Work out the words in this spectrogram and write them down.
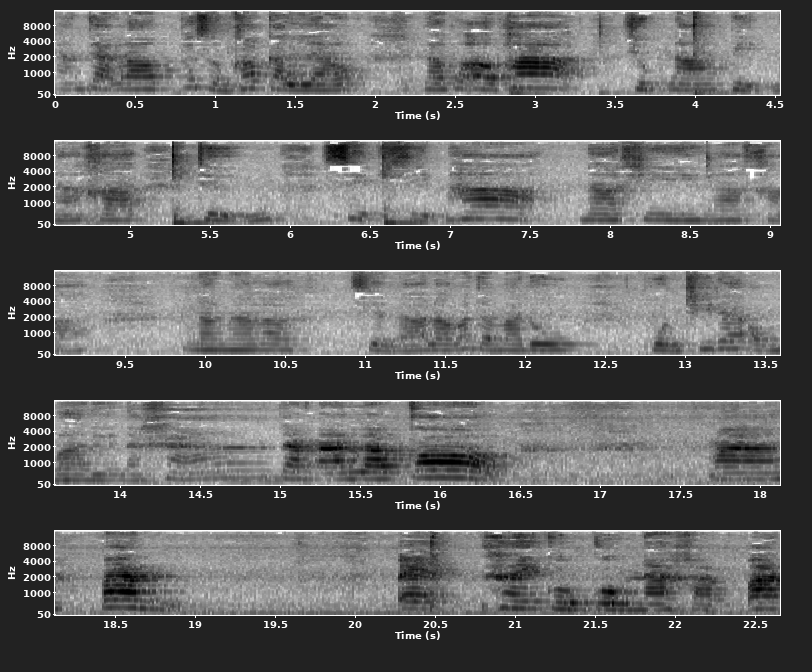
หลังจาก เราผสมเข้ากันแล้วเราก็เอาผ้าชุบน้ำปิดนะคะ ถึง 10-15 นาทีนะคะ ดังนั้นเราเสร็จแล้วเราก็จะมาดูผลที่ได้ออกมาเลยนะคะ จากนั้นเราก็มาปั้นแป้งให้กลมๆนะคะ ปั้น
